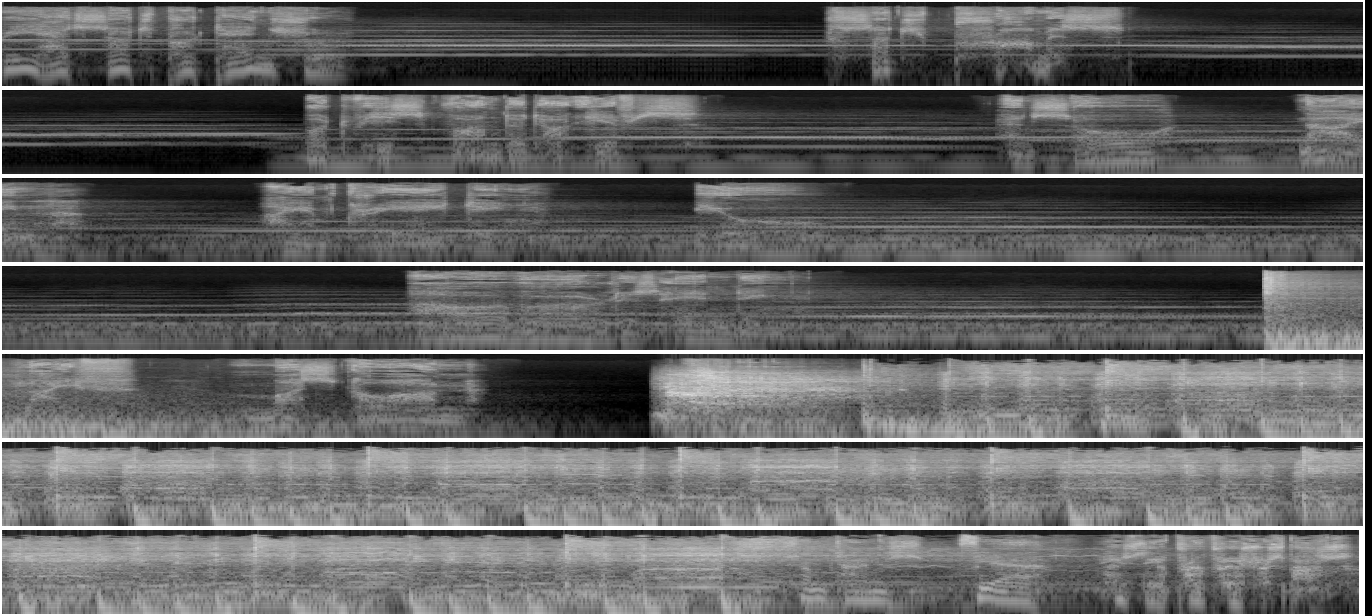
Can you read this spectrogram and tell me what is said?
We had such potential, such promise. But we squandered our gifts. And so, Nine. I am creating you. Our world is ending. Fear is the appropriate response.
